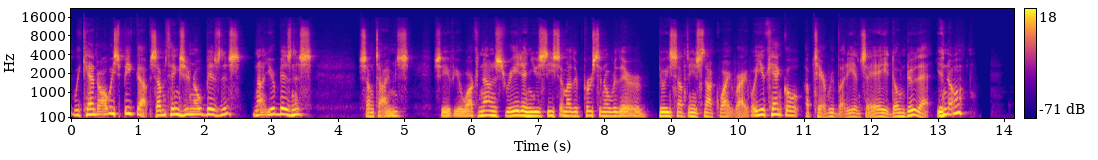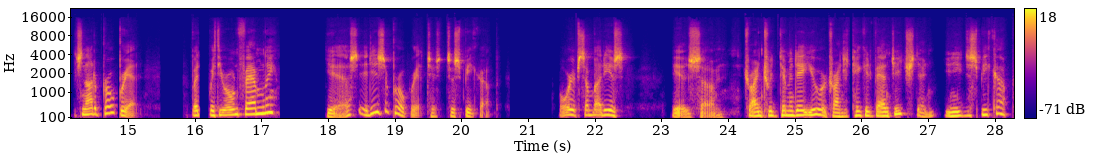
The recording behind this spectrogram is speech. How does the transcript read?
we can't always speak up. Some things are no business, not your business. Sometimes, see, if you're walking down the street and you see some other person over there doing something that's not quite right, well, you can't go up to everybody and say, hey, don't do that. You know, it's not appropriate. But with your own family, yes, it is appropriate to, to speak up. Or if somebody is is um, trying to intimidate you or trying to take advantage, then you need to speak up.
